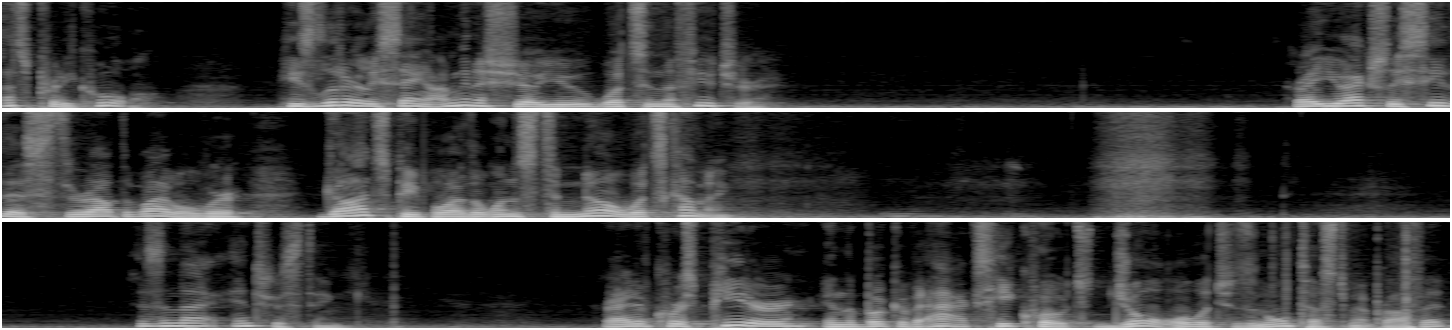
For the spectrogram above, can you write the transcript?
That's pretty cool. He's literally saying, I'm going to show you what's in the future. Right? You actually see this throughout the Bible where God's people are the ones to know what's coming. Isn't that interesting? Right? Of course, Peter in the book of Acts, he quotes Joel, which is an Old Testament prophet,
